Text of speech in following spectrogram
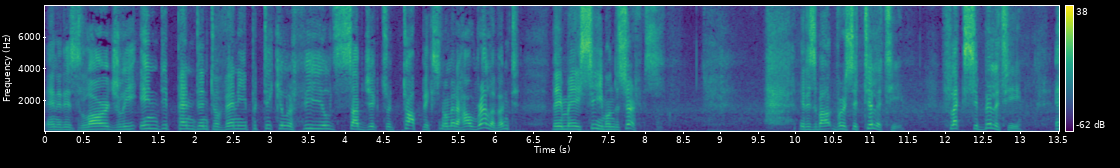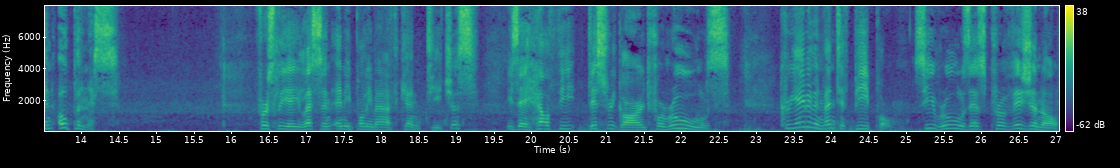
and it is largely independent of any particular fields, subjects, or topics, no matter how relevant they may seem on the surface. It is about versatility, flexibility, and openness. Firstly, a lesson any polymath can teach us is a healthy disregard for rules. Creative, inventive people see rules as provisional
